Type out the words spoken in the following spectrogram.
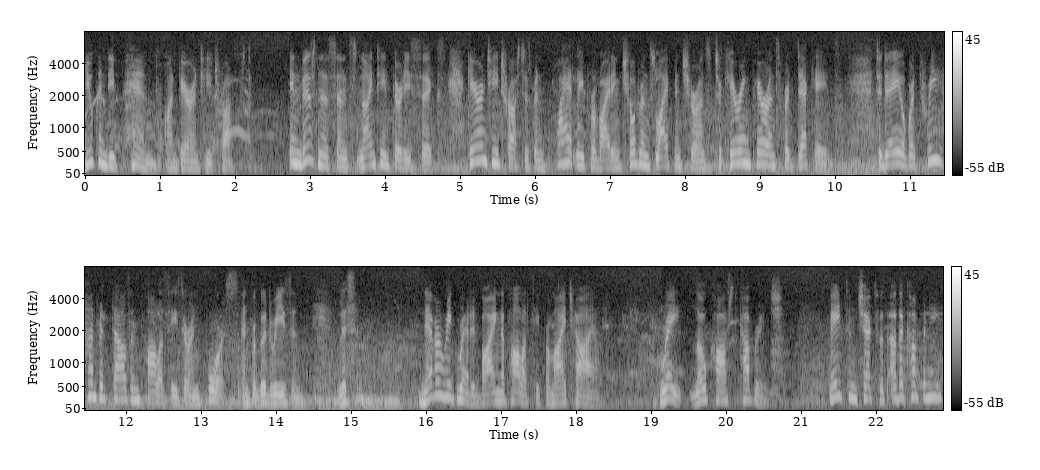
You can depend on Guarantee Trust. In business since 1936, Guarantee Trust has been quietly providing children's life insurance to caring parents for decades. Today, over 300,000 policies are in force, and for good reason. Listen, never regretted buying the policy for my child. Great low-cost coverage. Made some checks with other companies,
